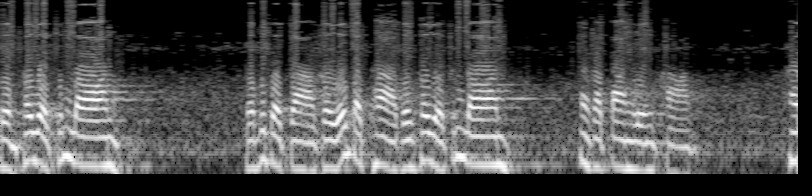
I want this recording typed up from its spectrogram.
เป็นพระเวชชุนดรพระพุทธเจ้าเสวยประชาเป็นพระเวชชุนดรท่านก็ตั้งโรงทาน ให้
